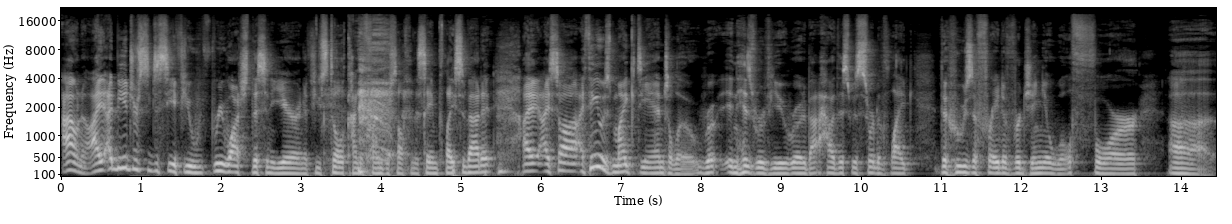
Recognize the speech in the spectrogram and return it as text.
I don't know. I, would be interested to see if you rewatched this in a year and if you still kind of find yourself in the same place about it. I, I saw, I think it was Mike D'Angelo in his review wrote about how this was sort of like the Who's Afraid of Virginia Woolf for uh,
